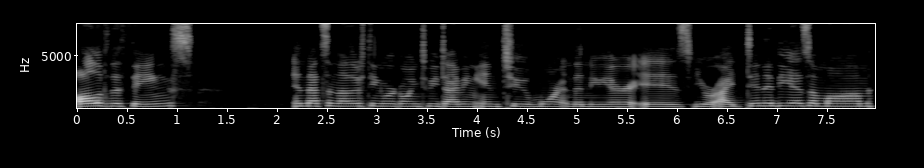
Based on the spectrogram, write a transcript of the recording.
all of the things. and that's another thing we're going to be diving into more in the new year is your identity as a mom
